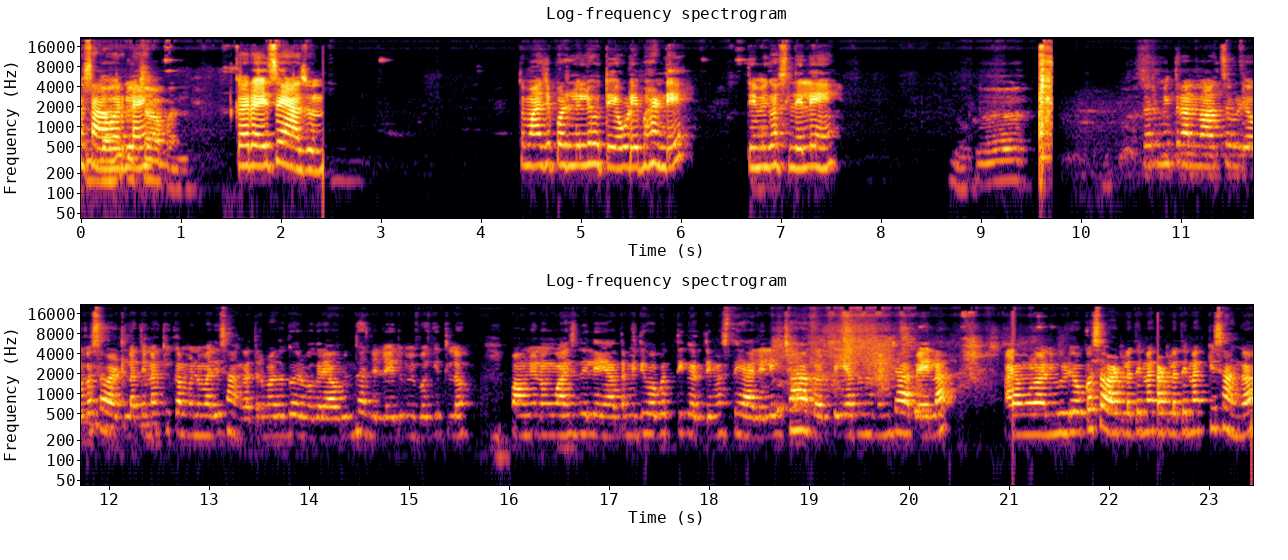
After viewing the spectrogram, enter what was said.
कसा आवरलाय? करायचंय अजून. तर माझे पडलेले होते एवढे भांडे. ते मी घसलेले तर मित्रांनो आजचा व्हिडिओ कसा वाटला ते नक्की कमेंटमध्ये सांगा. तर माझं घर वगैरे आवरून झालेलं आहे तुम्ही बघितलं. पावणे नऊ वाजलेले आता मी दिवाबत्ती करते मस्त हे आलेले चहा करते या तुम्ही पण चहा प्यायला. त्यामुळे आणि व्हिडिओ कसा वाटला ते नका वाटला ते नक्की सांगा.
